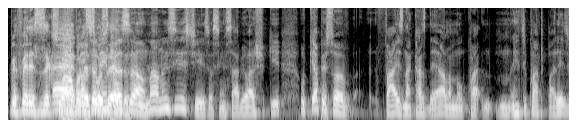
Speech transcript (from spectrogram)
preferência sexual é, para ver se você é Não, não existe isso, assim, sabe? Eu acho que o que a pessoa faz na casa dela, no, entre quatro paredes,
